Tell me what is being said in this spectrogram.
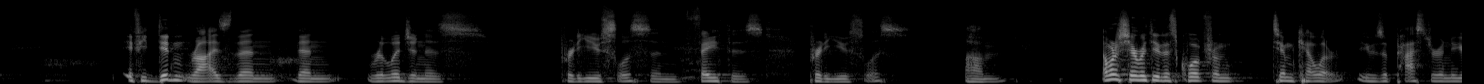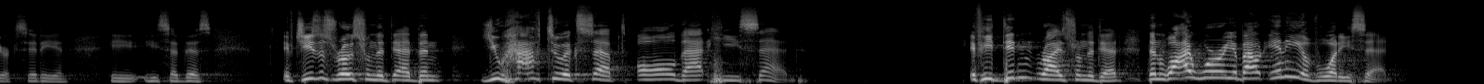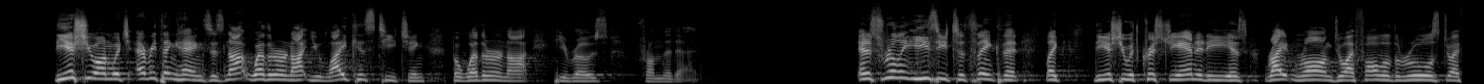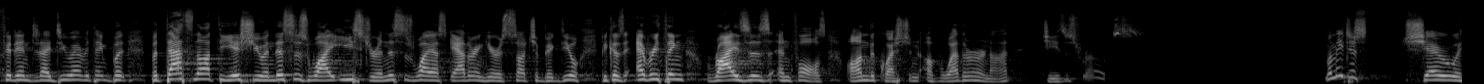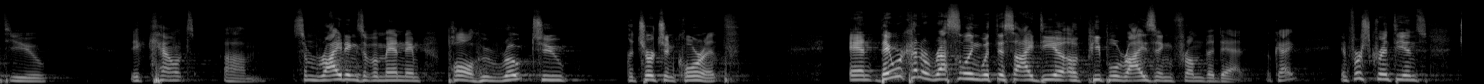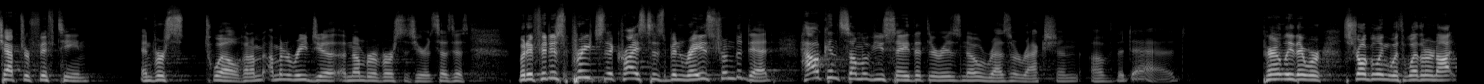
if he didn't rise, then, then religion is pretty useless and faith is pretty useless. Um, I want to share with you this quote from Tim Keller. He was a pastor in New York City, and he, he said this If Jesus rose from the dead, then you have to accept all that he said. If he didn't rise from the dead, then why worry about any of what he said? The issue on which everything hangs is not whether or not you like his teaching, but whether or not he rose from the dead. And it's really easy to think that, like, the issue with Christianity is right and wrong. Do I follow the rules? Do I fit in? Did I do everything? But, but that's not the issue. And this is why Easter and this is why us gathering here is such a big deal because everything rises and falls on the question of whether or not Jesus rose. Let me just share with you the account, um, some writings of a man named Paul who wrote to the church in Corinth and they were kind of wrestling with this idea of people rising from the dead, okay? In 1 Corinthians chapter 15 and verse 12, and I'm, I'm going to read you a number of verses here. It says this But if it is preached that Christ has been raised from the dead, how can some of you say that there is no resurrection of the dead? Apparently, they were struggling with whether or not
